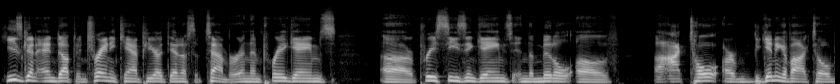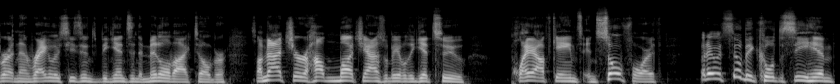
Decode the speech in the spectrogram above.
he's going to end up in training camp here at the end of September and then pre games, uh, preseason games in the middle of uh, October or beginning of October, and then regular seasons begins in the middle of October. So I'm not sure how much Giannis will be able to get to playoff games and so forth, but it would still be cool to see him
